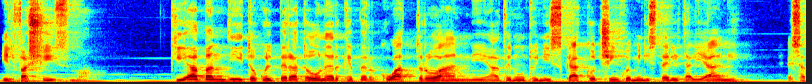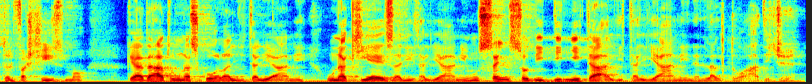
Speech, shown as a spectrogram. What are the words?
Il fascismo. Chi ha bandito quel peratoner che per quattro anni ha tenuto in iscacco cinque ministeri italiani? È stato il fascismo che ha dato una scuola agli italiani, una chiesa agli italiani, un senso di dignità agli italiani nell'Alto Adige.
